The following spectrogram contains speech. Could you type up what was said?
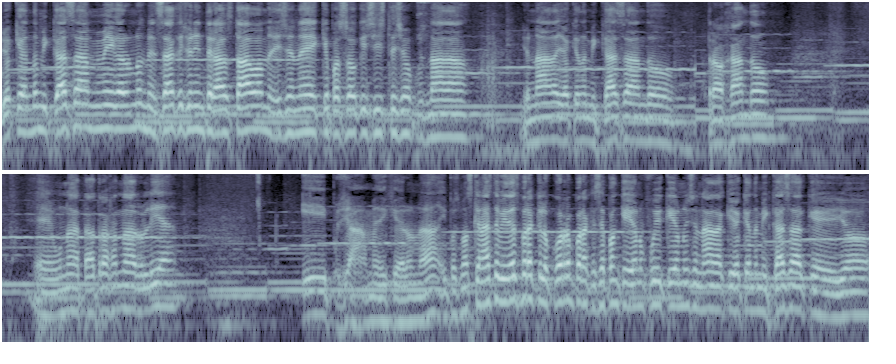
yo aquí ando en mi casa, a mí me llegaron unos mensajes, yo ni enterado estaba, me dicen, hey, ¿qué pasó? ¿Qué hiciste? Yo, pues nada, yo nada, yo aquí ando en mi casa, ando trabajando. Eh, una estaba trabajando en la rolía. Y pues ya me dijeron, ¿verdad? Y pues más que nada este video es para que lo corran, para que sepan que yo no fui, que yo no hice nada, que yo aquí ando en mi casa, que yo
